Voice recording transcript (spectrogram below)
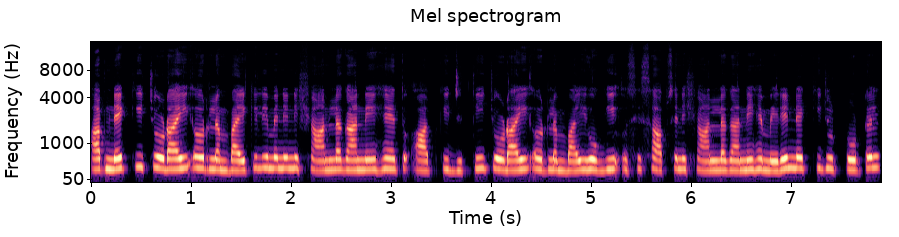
आप नेक की चौड़ाई और लंबाई के लिए मैंने निशान लगाने हैं तो आपकी जितनी चौड़ाई और लंबाई होगी, उस हिसाब से निशान लगाने हैं। मेरे नेक की जो टोटल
